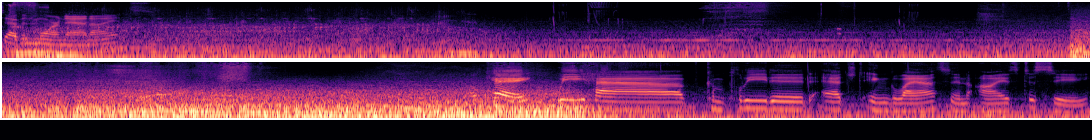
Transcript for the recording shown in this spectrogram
Seven more nanites. Okay, we have completed etched in glass and eyes to see.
